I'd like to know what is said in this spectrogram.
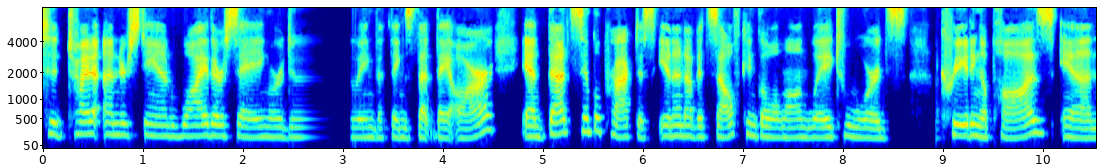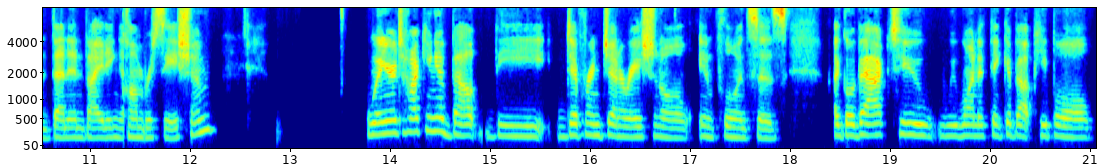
to try to understand why they're saying or doing doing the things that they are. And that simple practice, in and of itself, can go a long way towards creating a pause and then inviting a conversation. When you're talking about the different generational influences, I go back to we want to think about people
